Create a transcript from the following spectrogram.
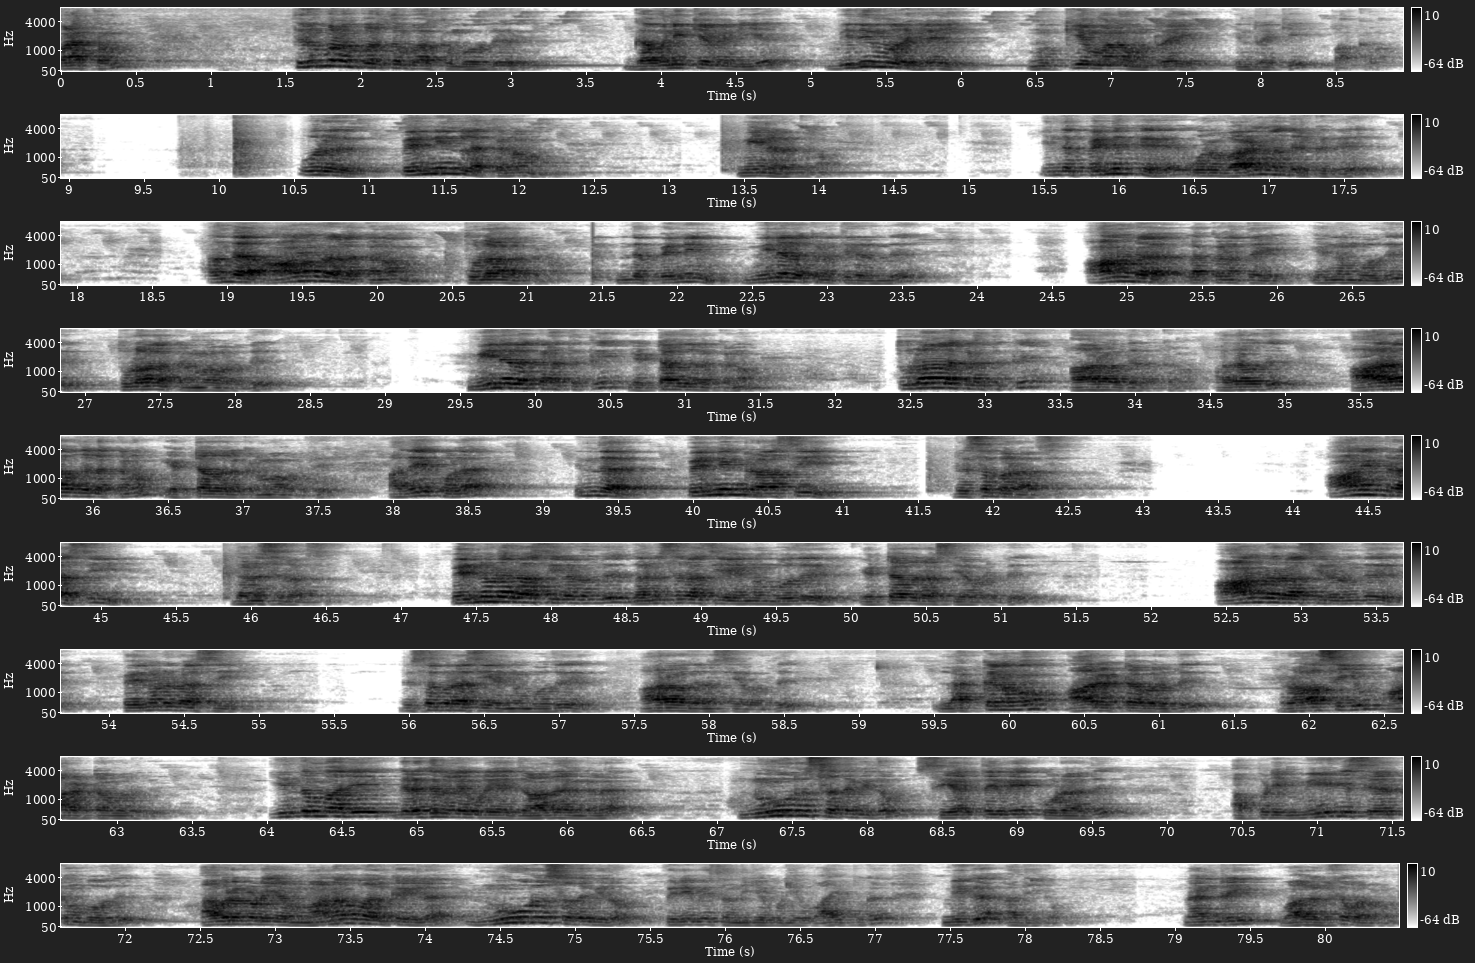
வணக்கம். திருமணம் பொருத்தம் பார்க்கும்போது கவனிக்க வேண்டிய விதிமுறைகளில் முக்கியமான ஒன்றை இன்றைக்கு பார்க்கலாம். ஒரு பெண்ணின் லக்கணம் மீன லக்கணம். இந்த பெண்ணுக்கு ஒரு வரன் வந்திருக்குது. அந்த ஆணோட லக்கணம் துலா லக்கணம். இந்த பெண்ணின் மீன லக்கணத்திலிருந்து ஆணோட லக்கணத்தை எண்ணும்போது துலா லக்கணமாக வருது. மீன லக்கணத்துக்கு எட்டாவது லக்கணம் துலா லக்கணத்துக்கு ஆறாவது லக்கணம் அதாவது ஆறாவது லக்கணம் எட்டாவது லக்கணமாக வருது. அதே போல் இந்த பெண்ணின் ராசி ரிஷப ராசி ஆணின் ராசி தனுசு ராசி. பெண்ணோட ராசியிலிருந்து தனுசு ராசியை எண்ணும்போது எட்டாவது ராசியாக வருது. ஆணோட ராசியிலிருந்து பெண்ணோட ராசி ரிஷப ராசியை எண்ணும்போது ஆறாவது ராசியாக வருது. லக்கணமும் ஆறு எட்டாக வருது ராசியும் ஆறு எட்டாக வருது. இந்த மாதிரி கிரகநிலையுடைய ஜாதகங்களை நூறு சதவீதம் சேர்த்தவே கூடாது. அப்படி மீறி சேர்க்கும்போது அவர்களுடைய மன வாழ்க்கையில் நூறு சதவீதம் பிரிவை சந்திக்கக்கூடிய வாய்ப்புகள் மிக அதிகம். நன்றி வாழ்க வளமுடன்.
